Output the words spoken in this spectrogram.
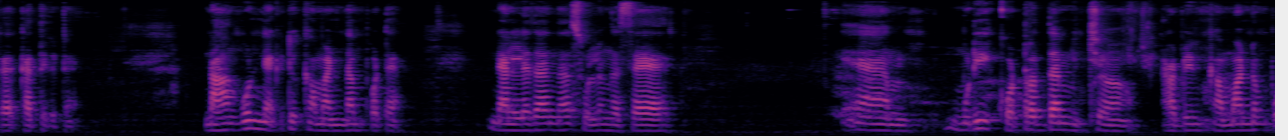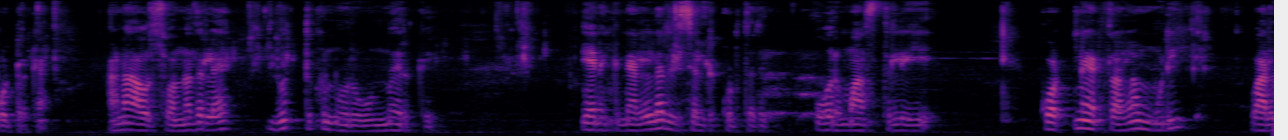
க கற்றுக்கிட்டேன் நான் கூட நெகட்டிவ் கமெண்ட் தான் போட்டேன். நல்லதாக இருந்தால் சொல்லுங்கள் சார். முடி கொட்டுறது தான் மிச்சம் அப்படின்னு கமெண்டும் போட்டிருக்கேன். ஆனால் அவர் சொன்னதில் நூற்றுக்கு நூறு உண்மை இருக்குது எனக்கு நல்ல ரிசல்ட் கொடுத்தது. ஒரு மாதத்துலேயே கொட்டின இடத்துலலாம் முடி வள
